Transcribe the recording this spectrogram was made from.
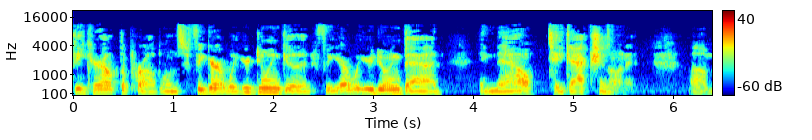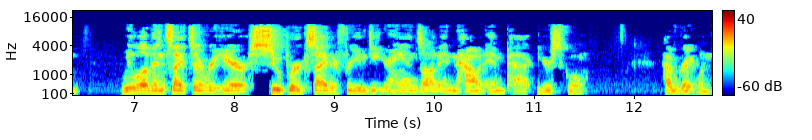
figure out the problems, figure out what you're doing good, figure out what you're doing bad, and now take action on it. Um, we love insights over here. Super excited for you to get your hands on it and how it impact your school. Have a great one.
